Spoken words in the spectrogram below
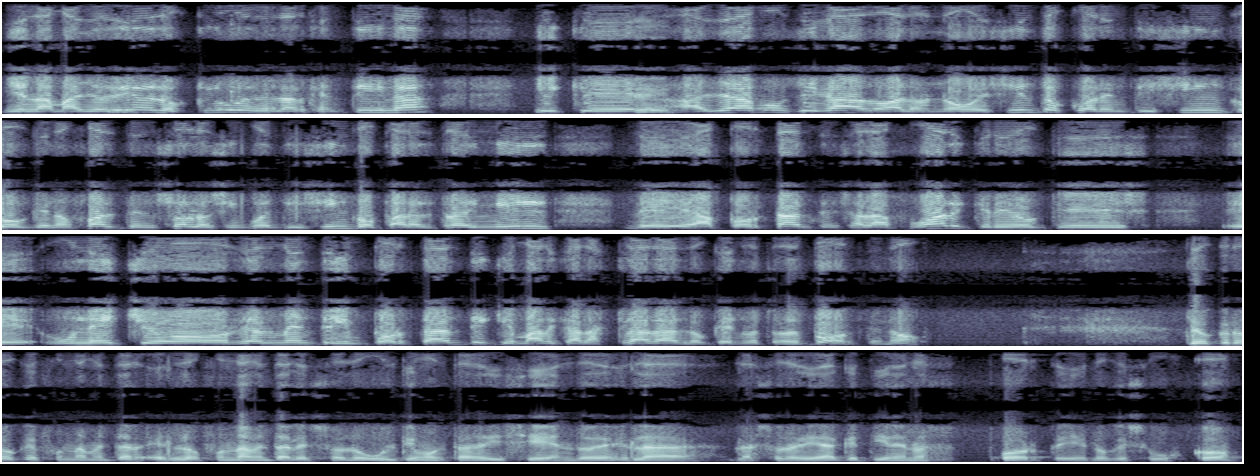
y en la mayoría sí. de los clubes de la Argentina y que hayamos llegado a los 945, que nos falten solo 55 para el try mil de aportantes a la FUAR, creo que es eh, un hecho realmente importante y que marca las claras lo que es nuestro deporte, ¿no? Yo creo que fundamental, es lo fundamental eso lo último que estás diciendo, es la, la solidaridad que tiene nuestro deporte y es lo que se buscó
